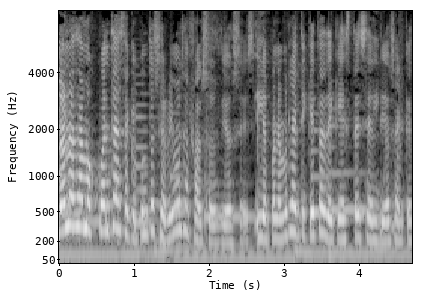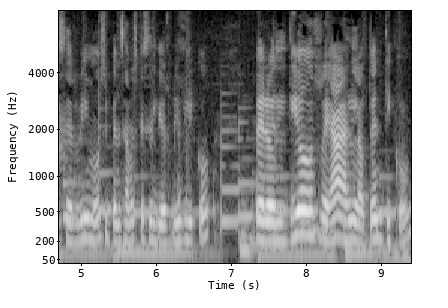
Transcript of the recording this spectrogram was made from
no nos damos cuenta hasta qué punto servimos a falsos dioses. Y le ponemos la etiqueta de que este es el dios al que servimos y pensamos que es el dios bíblico, pero el dios real, el auténtico,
